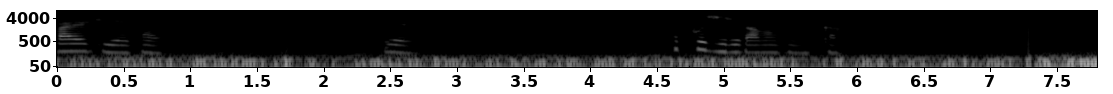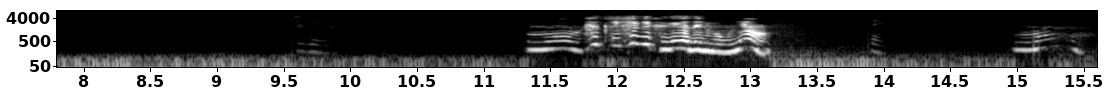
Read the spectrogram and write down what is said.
말기에서 예 세포질이 나눠지니까 두 개가 돼. 어, 핵이, 핵이 두 개가 되는 거군요? 네. 어.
